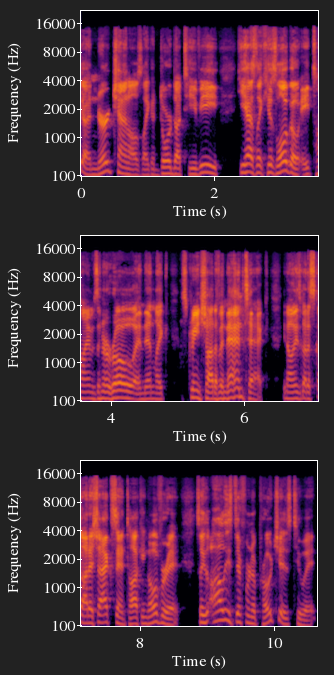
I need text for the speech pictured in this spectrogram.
uh, nerd channels like AdoredTV, he has like his logo eight times in a row and then like screenshot of AnandTech. You know, he's got a Scottish accent talking over it. So all these different approaches to it.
